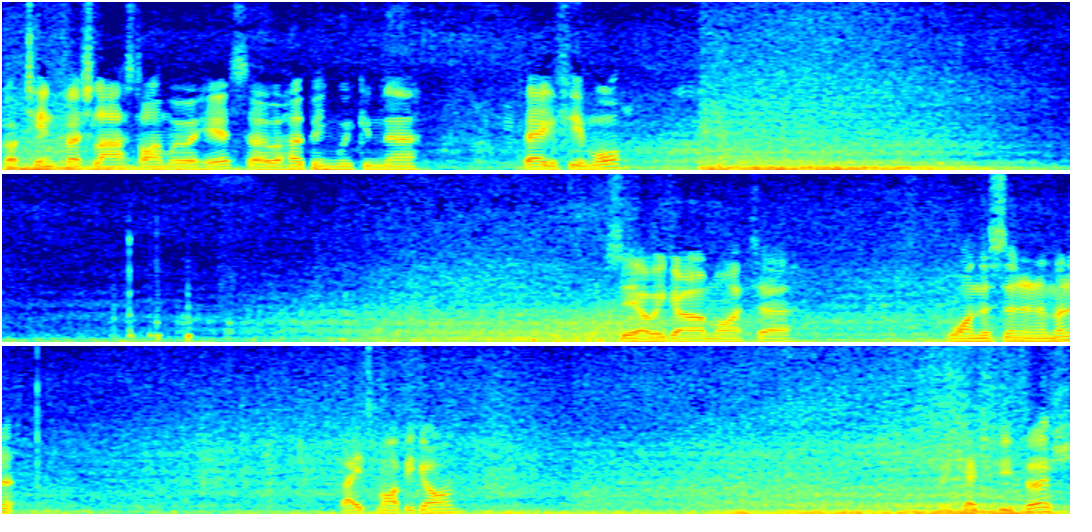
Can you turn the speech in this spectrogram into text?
Got 10 fish last time we were here, so we're hoping we can uh, bag a few more. See how we go, I might uh, wind this in in a minute. Baits might be gone. We catch a few fish.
